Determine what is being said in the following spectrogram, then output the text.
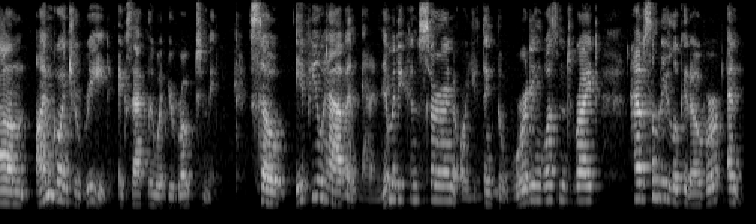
um, I'm going to read exactly what you wrote to me. So if you have an anonymity concern or you think the wording wasn't right, have somebody look it over and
